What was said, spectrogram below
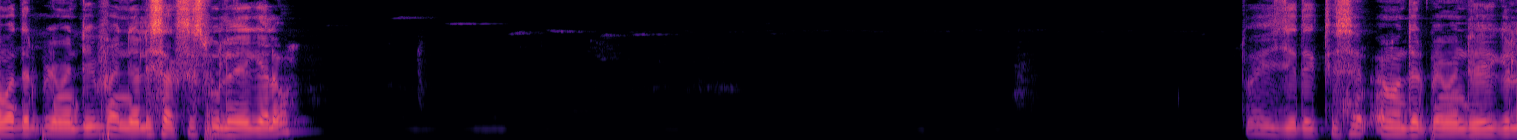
আমাদের পেমেন্টটি ফাইনালি সাকসেসফুল হয়ে গেল। তো এই যে দেখতেছেন, আমাদের পেমেন্ট হয়ে গেল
